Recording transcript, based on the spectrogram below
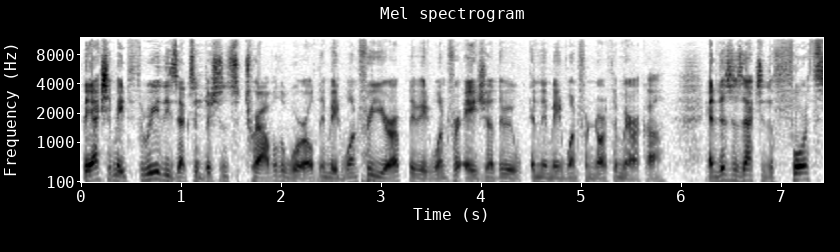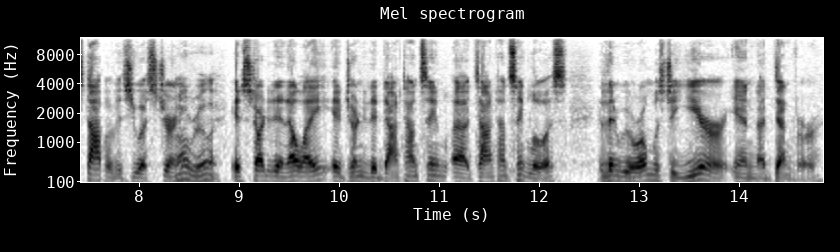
They actually made three of these exhibitions to travel the world. They made one for Europe, they made one for Asia, they, and they made one for North America. And this is actually the fourth stop of its U.S. journey. Oh, really? It started in L.A. It journeyed to downtown St. Uh, downtown St. Louis, and then we were almost a year in uh, Denver.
